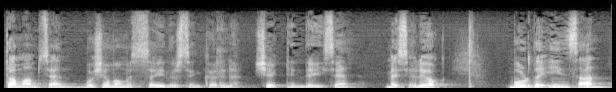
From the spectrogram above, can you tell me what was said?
tamam sen boşamamış sayılırsın karını şeklinde ise mesele yok. Burada insan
